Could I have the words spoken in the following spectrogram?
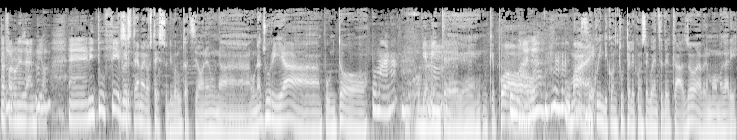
per fare un esempio Eh, nei tuffi Il per- sistema è lo stesso di valutazione, una, una giuria appunto Umana. ovviamente eh, che può Umana. umana Sì. e quindi con tutte le conseguenze del caso avremo magari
